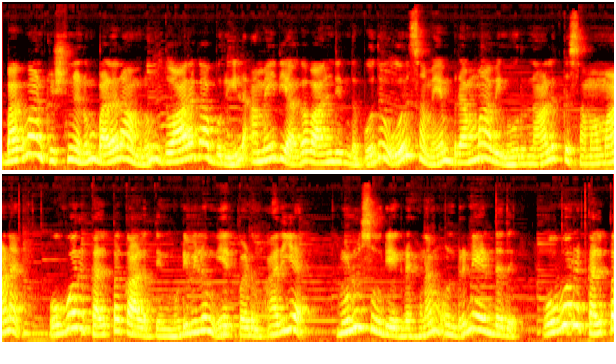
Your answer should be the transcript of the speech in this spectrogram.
பகவான் கிருஷ்ணரும் பலராமரும் துவாரகாபுரியில் அமைதியாக வாழ்ந்திருந்த போது ஒரு சமயம் பிரம்மாவின் ஒரு நாளுக்கு சமமான ஒவ்வொரு கல்ப காலத்தின் முடிவிலும் ஏற்படும் அரிய முழு சூரிய கிரகணம் ஒன்று நேர்ந்தது. ஒவ்வொரு கல்ப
